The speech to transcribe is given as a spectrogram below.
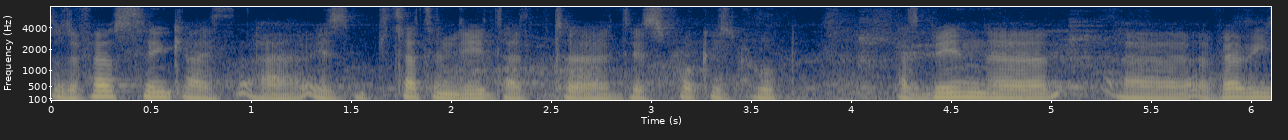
So the first thing I, uh, is certainly that uh, this focus group has been uh, uh, very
